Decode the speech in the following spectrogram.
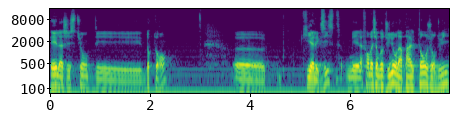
et la gestion des doctorants, euh, qui, elle, existe. Mais la formation continue, on n'a pas le temps aujourd'hui,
